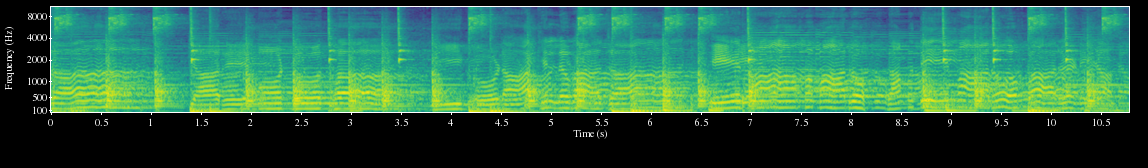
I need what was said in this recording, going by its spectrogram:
જા ક્યારે મોટો થી ઈ ઘોડા ખીલવા જા હે રામ મારો રામદેવ મારો પારણિયા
